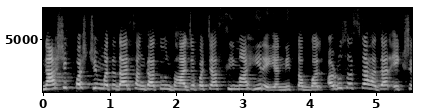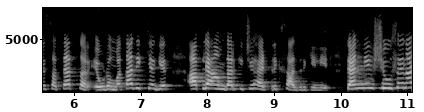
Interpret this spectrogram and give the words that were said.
नाशिक पश्चिम मतदारसंघातून भाजपच्या सीमा हिरे यांनी तब्बल अडुसष्ट हजार एकशे सत्याहत्तर एवढं मताधिक्य घेत आपल्या आमदारकीची हॅट्रिक साजरी केली आहे त्यांनी शिवसेना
